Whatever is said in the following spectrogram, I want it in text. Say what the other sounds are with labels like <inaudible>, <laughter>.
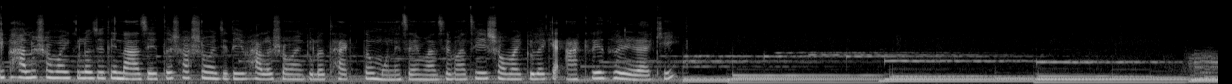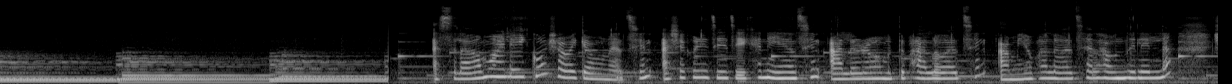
এই ভালো সময়গুলো যদি না যেত, সবসময় যদি এই ভালো সময়গুলো থাকতো, মনে চায় মাঝে মাঝে এই সময়গুলোকে আঁকড়ে ধরে রাখি। আসসালামু আলাইকুম, সবাই কেমন আছেন? আশা করি যে যেখানে আছেন, আল্লাহর রহমতে ভালো আছেন, আমিও ভালো আছি, আলহামদুলিল্লাহ।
